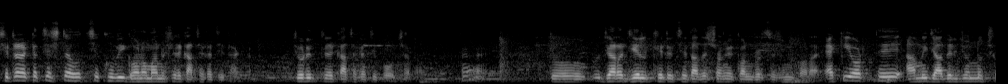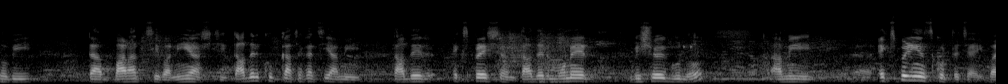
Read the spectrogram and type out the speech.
সেটার একটা চেষ্টা হচ্ছে খুবই গণমানুষের কাছাকাছি থাকা, চরিত্রের কাছাকাছি পৌঁছানো হ্যাঁ? তো যারা জেল খেটেছে, তাদের সঙ্গে কনভারসেশন করা। একই অর্থে আমি যাদের জন্য ছবিটা বানাচ্ছি বা নিয়ে আসছি, তাদের খুব কাছাকাছি আমি তাদের এক্সপ্রেশন তাদের মনের বিষয়গুলো আমি এক্সপিরিয়েন্স করতে চাই বা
